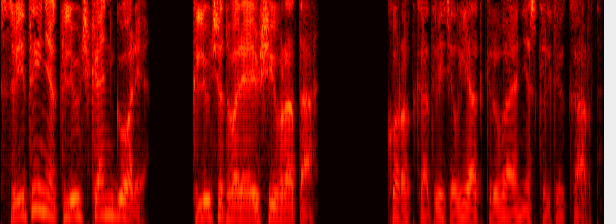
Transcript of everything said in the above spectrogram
Святыня – ключ к Аньгоре, ключ, отворяющий врата, коротко ответил я, открывая несколько карт.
